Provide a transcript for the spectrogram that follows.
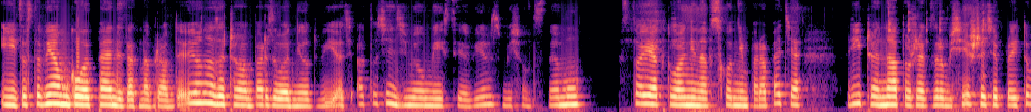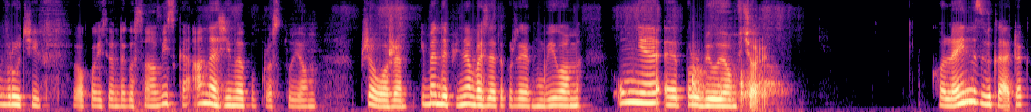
I zostawiłam gołe pędy tak naprawdę i ona zaczęła bardzo ładnie odbijać. A to cięcie miało miejsce, ja wiem, z miesiąc temu. Stoi aktualnie na wschodnim parapecie. Liczę na to, że jak zrobi się jeszcze cieplej, to wróci w okolice tego stanowiska, a na zimę po prostu ją przełożę. I będę pilnować, dlatego że jak mówiłam, u mnie e, polubiły ją wciory. Kolejny zwyklaczek,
